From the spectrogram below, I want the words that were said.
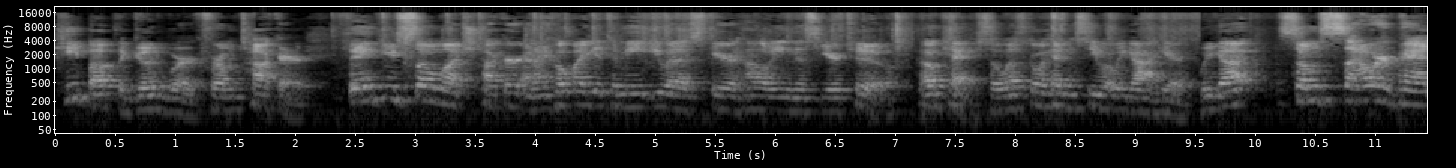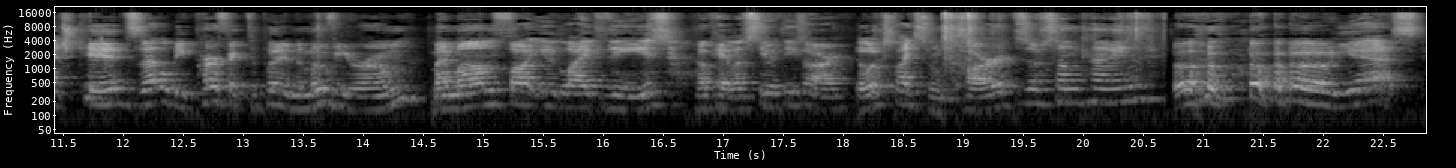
Keep up the good work from Tucker. Thank you so much, Tucker, and I hope I get to meet you at a Spirit Halloween this year too. Okay, so let's go ahead and see what we got here. We got some Sour Patch Kids. That'll be perfect to put in the movie room. My mom thought you'd like these. Okay, let's see what these are. It looks like some cards of some kind. Oh, yes.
